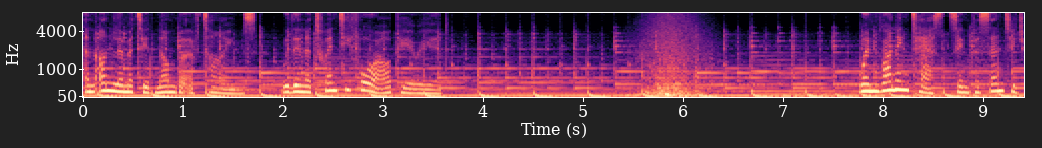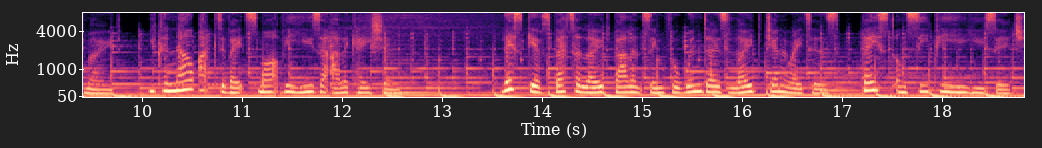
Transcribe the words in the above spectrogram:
an unlimited number of times, within a 24-hour period. When running tests in percentage mode, you can now activate Smart user allocation. This gives better load balancing for Windows load generators, based on CPU usage.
